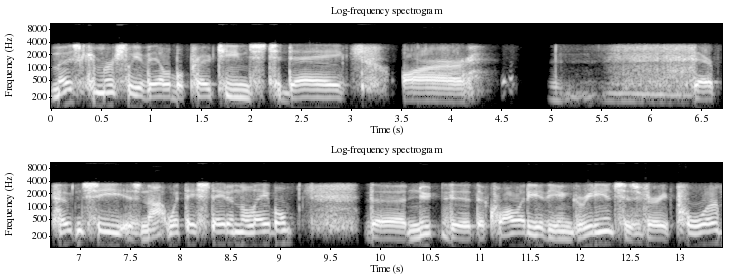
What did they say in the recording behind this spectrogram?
Most commercially available proteins today are their potency is not what they state on the label. The, new, the the quality of the ingredients is very poor,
